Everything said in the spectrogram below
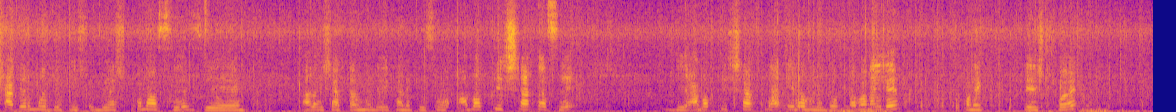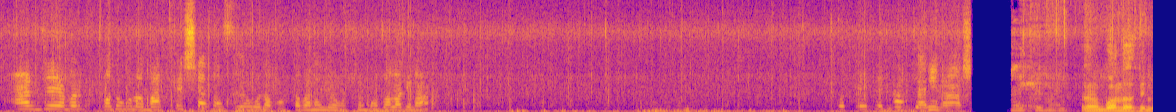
শাকের মধ্যে কিছু বেশ কম আছে যে কালাই শাকটার মধ্যে এখানে কিছু আবাত্তির শাক আছে। যে আবাত্তির শাকটা এটা হলো ভর্তা বানাইলে অনেক টেস্ট হয়। আর যে আবার কতগুলো বাত্তির শাক আছে ওটা ভর্তা বানাইলে অবশ্য মজা লাগে না। জানি না বন্ধ ছিল।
